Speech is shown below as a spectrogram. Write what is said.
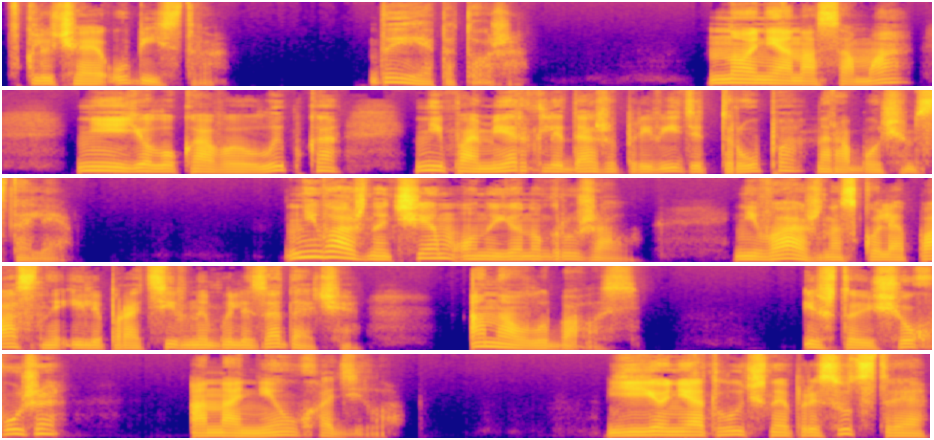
включая убийство. Да и это тоже. Но ни она сама, ни ее лукавая улыбка не померкли даже при виде трупа на рабочем столе. Неважно, чем он ее нагружал, неважно, сколь опасны или противны были задачи, она улыбалась. И что еще хуже, она не уходила. Ее неотлучное присутствие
